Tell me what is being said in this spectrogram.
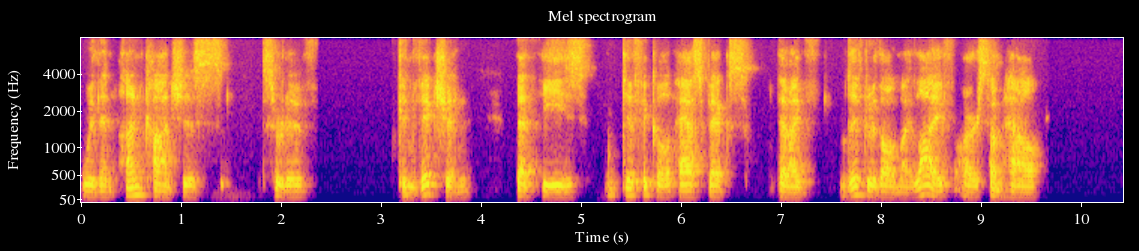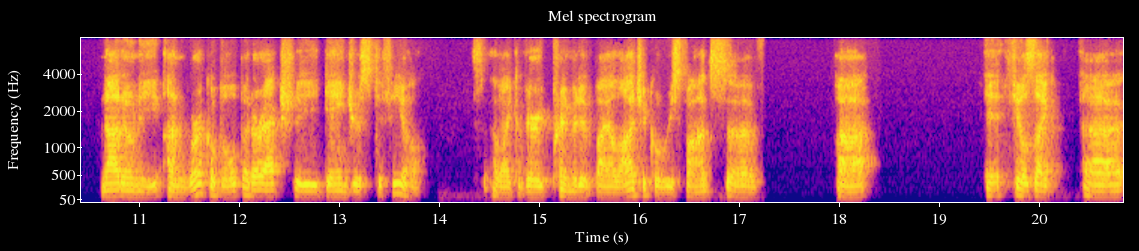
with an unconscious sort of conviction that these difficult aspects that I've lived with all my life are somehow not only unworkable, but are actually dangerous to feel. It's like a very primitive biological response of uh, it feels like uh,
